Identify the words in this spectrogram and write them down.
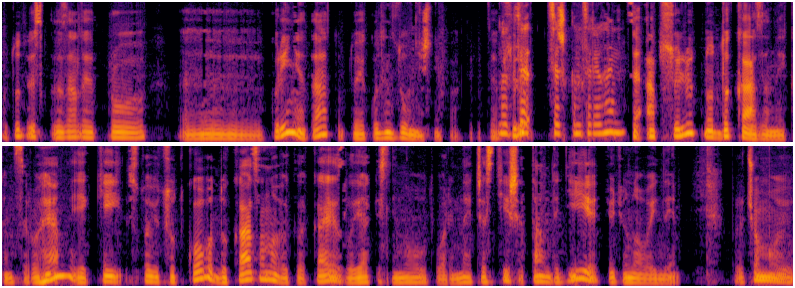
Отут ви сказали про е, куріння, та? тобто як один з зовнішніх факторів. Це Ну абсолютно, це, це ж канцероген. це абсолютно доказаний канцероген, який 100% доказано викликає злоякісні новоутворення. Найчастіше там, де діє тютюновий дим. Причому, е,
